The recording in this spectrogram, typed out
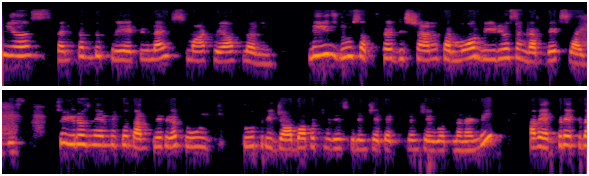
viewers, welcome to Creative Life Smart Way of Learning. Please do subscribe this channel for more videos and updates like this. So ఈ రోజు నేను మీకు కంప్లీట్గా two two three job opportunities గురించి అయితే ఎక్స్ప్లెయిన్ చేయబోతున్నానండి. అవి ఎక్కడెక్కడ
